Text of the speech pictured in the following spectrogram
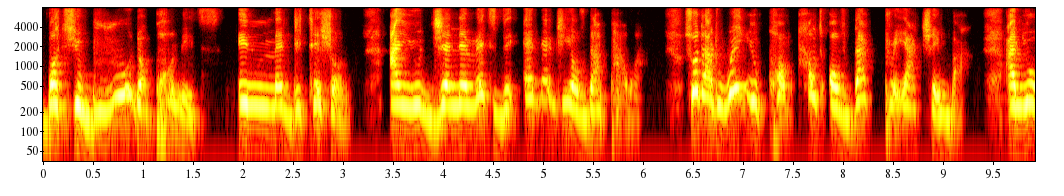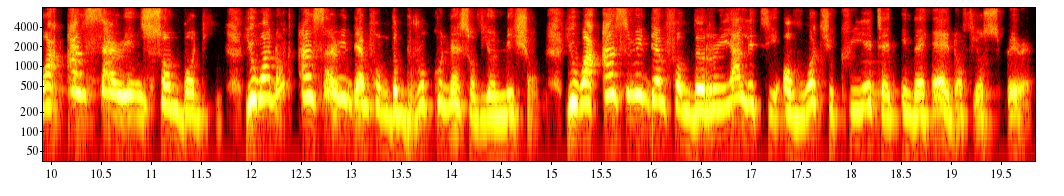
but you brood upon it in meditation and you generate the energy of that power. So that when you come out of that prayer chamber and you are answering somebody, you are not answering them from the brokenness of your nation. You are answering them from the reality of what you created in the head of your spirit.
